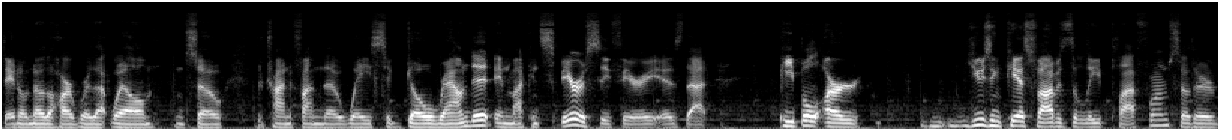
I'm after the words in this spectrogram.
they don't know the hardware that well, and so they're trying to find the ways to go around it. And my conspiracy theory is that people are using PS5 as the lead platform, so they're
